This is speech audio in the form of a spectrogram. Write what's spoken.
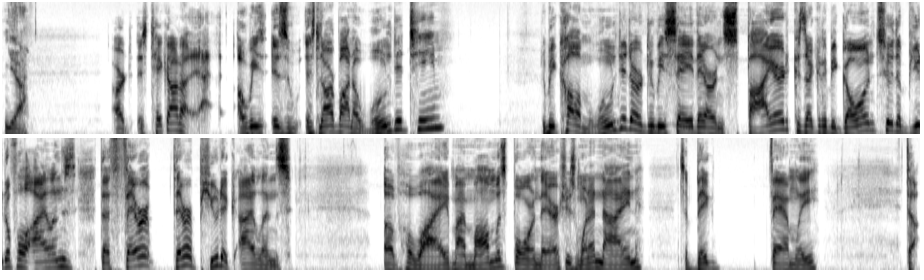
Yeah. are, is taking on a. Uh, are we is is Narbonne a wounded team? Do we call them wounded, or do we say they are inspired because they're going to be going to the beautiful islands, the thera- therapeutic islands of Hawaii? My mom was born there. She's one of nine. It's a big family. The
